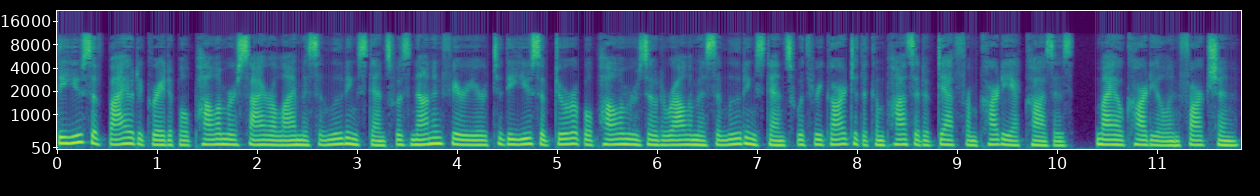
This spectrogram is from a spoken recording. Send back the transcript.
the use of biodegradable polymer sirolimus eluting stents was non inferior to the use of durable polymer zotarolimus eluting stents with regard to the composite of death from cardiac causes, myocardial infarction,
